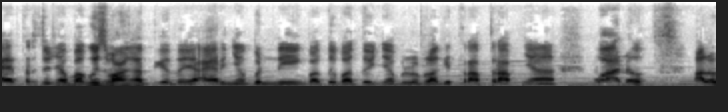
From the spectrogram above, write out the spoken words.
air terjunnya bagus banget gitu ya. Airnya bening batu-batunya belum lagi terap-terapnya waduh lalu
